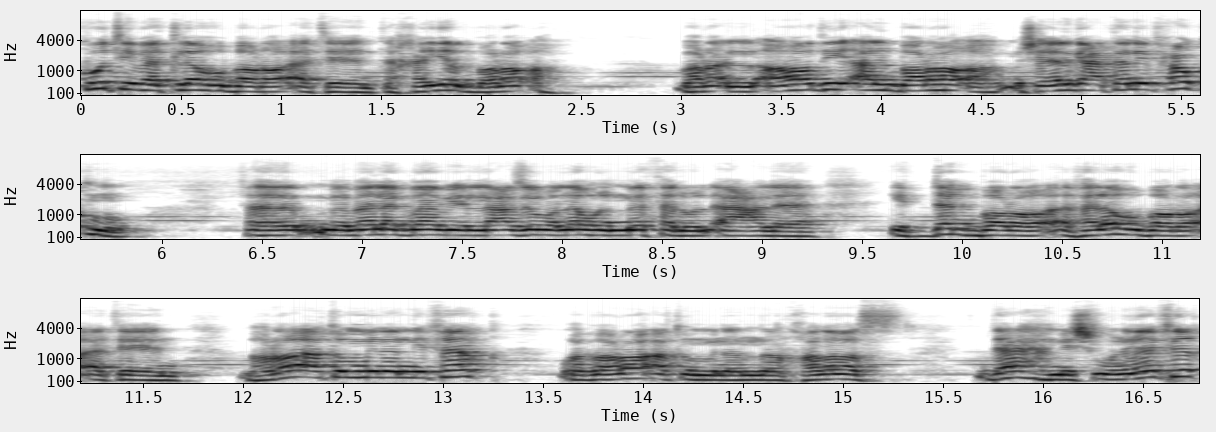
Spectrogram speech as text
كتبت له براءتين. تخيل براءة. براء القاضي البراءة. مش هيرجع تاني في حكمه. فما بالك بقى بالله عز وجل المثل الأعلى. اداك براءة فله براءتين. براءة من النفاق وبراءة من النار. خلاص ده مش منافق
